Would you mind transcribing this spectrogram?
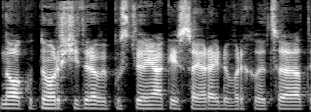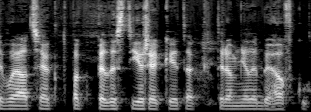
No a Kutnohorští teda vypustili nějaký sajraj do vrchlice a ty vojáci, jak pak pili z té řeky, tak teda měli běhavku.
